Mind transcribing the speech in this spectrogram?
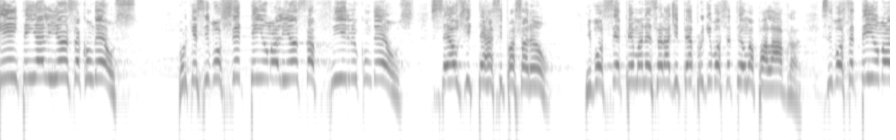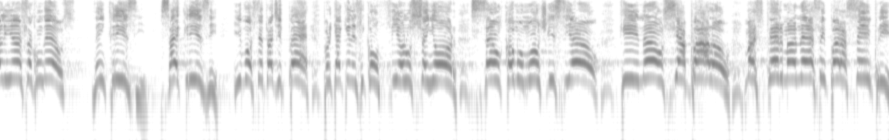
Quem tem aliança com Deus? Porque se você tem uma aliança firme com Deus, céus e terra se passarão, e você permanecerá de pé porque você tem uma palavra. Se você tem uma aliança com Deus, vem crise, sai crise, e você está de pé, porque aqueles que confiam no Senhor são como o monte de Sião, que não se abalam, mas permanecem para sempre.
